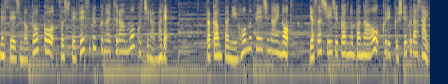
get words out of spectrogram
メッセージの投稿そして Facebook の閲覧もこちらまで。ザカンパニーホームページ内の優しい時間のバナーをクリックしてください。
